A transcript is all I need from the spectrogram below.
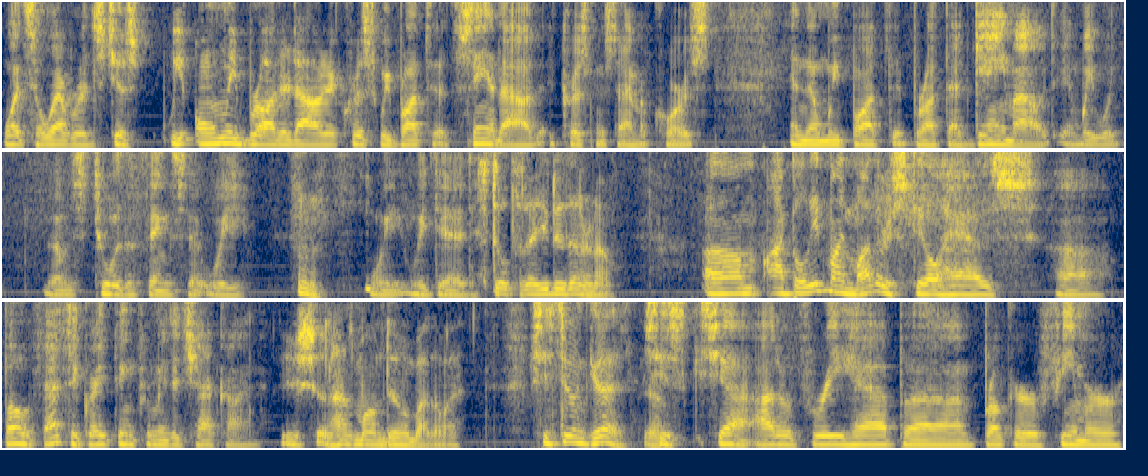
whatsoever. It's just we only brought it out at Christmas. We brought the Santa out at Christmas time, of course, and then we bought the, brought that game out, and we would. Those two of the things that we Hmm. we we did. Still today, you do that or no? Um, I believe my mother still has uh, both. That's a great thing for me to check on. You should. How's mom doing, by the way? She's doing good. Yeah. She's yeah out of rehab. Uh, broke her femur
